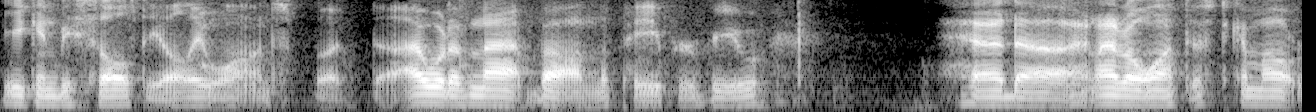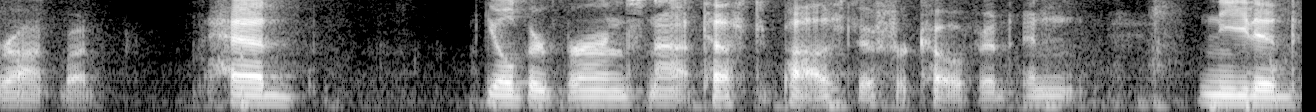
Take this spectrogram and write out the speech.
He can be salty all he wants, but uh, I would have not bought the pay per view had, uh, and I don't want this to come out wrong, but had Gilbert Burns not tested positive for COVID and needed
